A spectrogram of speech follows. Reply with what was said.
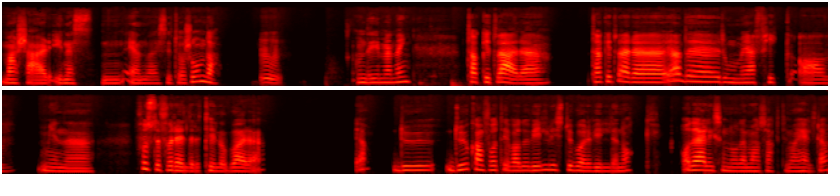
meg sjæl i nesten enhver situasjon, da. Mm. Om det gir mening. Takket være Takket være ja, det rommet jeg fikk av mine fosterforeldre til å bare Ja, du, du kan få til hva du vil hvis du bare vil det nok. Og det er liksom noe de har sagt til meg hele tida.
